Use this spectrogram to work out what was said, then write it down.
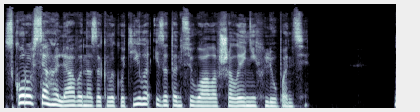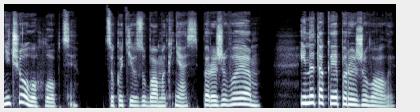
Скоро вся галявина заклекотіла і затанцювала в шаленій хлюпанці. Нічого, хлопці, цокотів зубами князь, переживем. І не таке переживали.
